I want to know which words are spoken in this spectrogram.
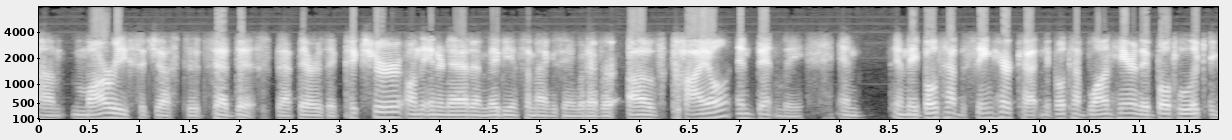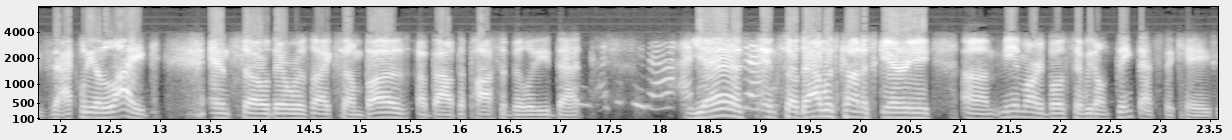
um, Mari suggested said this that there is a picture on the internet and maybe in some magazine or whatever of Kyle and Bentley and and they both have the same haircut and they both have blonde hair and they both look exactly alike and so there was like some buzz about the possibility that I can see that. Yes, that. and so that was kind of scary. Um, me and Mari both said we don't think that's the case.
